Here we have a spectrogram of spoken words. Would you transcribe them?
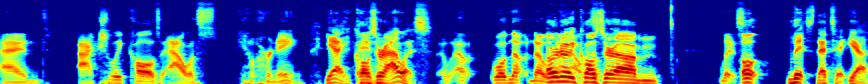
and actually calls Alice, you know, her name. Yeah, he calls And- her Alice. Uh, Well, no, no. Or no, not he calls her um Liz. oh Liz. That's it. Yeah.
